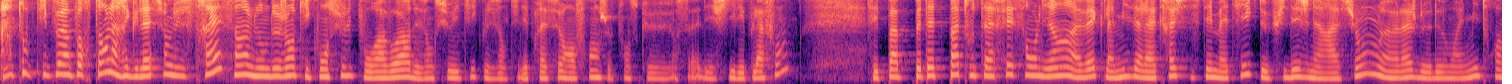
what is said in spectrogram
un tout petit peu important, la régulation du stress. Hein. Le nombre de gens qui consultent pour avoir des anxiolytiques ou des antidépresseurs en France, je pense que ça défie les plafonds. C'est pas peut-être pas tout à fait sans lien avec la mise à la crèche systématique depuis des générations, à l'âge de deux mois et demi, trois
